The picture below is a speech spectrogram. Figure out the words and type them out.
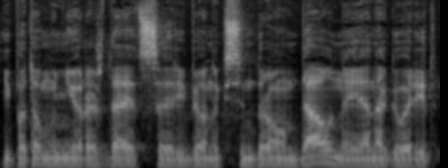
и потом у нее рождается ребенок с синдромом Дауна, и она говорит,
